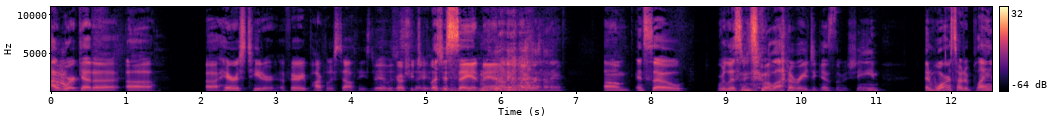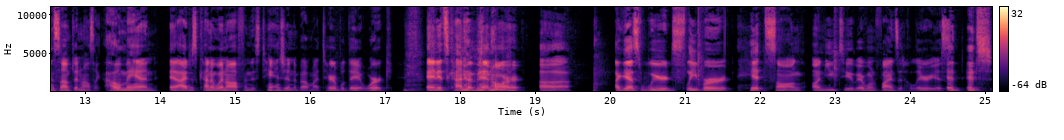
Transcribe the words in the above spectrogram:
I work at a, uh uh Harris Teeter, a very popular southeastern Yeah, grocery chain. Let's just say it, man. I don't even like working there. Um, and so we're listening to a lot of Rage Against the Machine, and Warren started playing something, and I was like, "Oh man!" And I just kind of went off on this tangent about my terrible day at work, and it's kind of been our, uh, I guess, weird sleeper hit song on YouTube. Everyone finds it hilarious. It, it's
